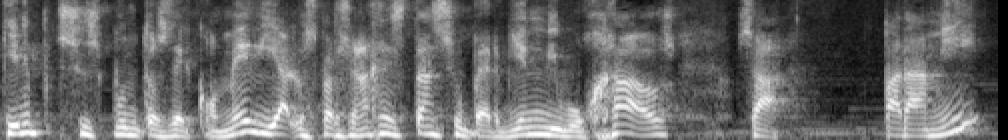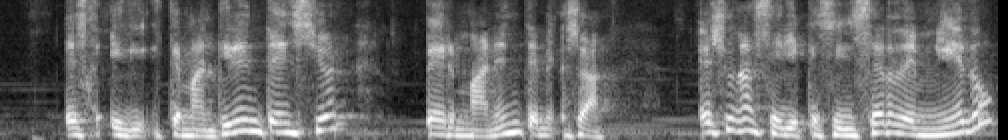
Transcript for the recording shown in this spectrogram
tiene sus puntos de comedia, los personajes están súper bien dibujados, o sea, para mí es, te mantiene en tensión permanentemente, o sea, es una serie que sin ser de miedo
